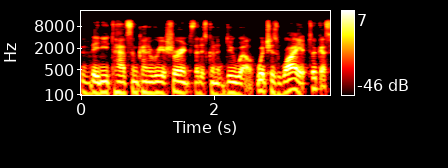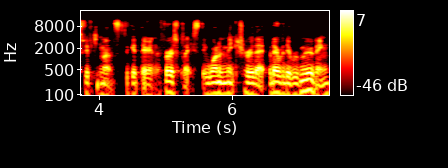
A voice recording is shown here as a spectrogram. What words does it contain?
they need to have some kind of reassurance that it's going to do well, which is why it took us 15 months to get there in the first place. They wanted to make sure that whatever they're removing,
